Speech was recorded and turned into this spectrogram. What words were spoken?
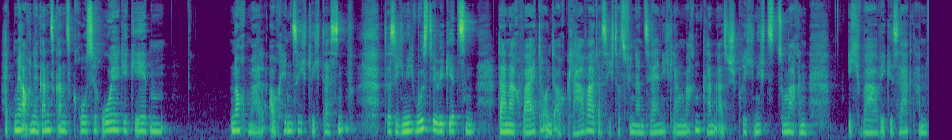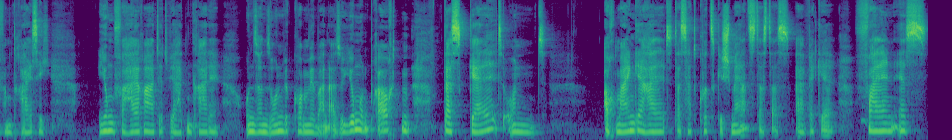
hat mir auch eine ganz, ganz große Ruhe gegeben. Nochmal, auch hinsichtlich dessen, dass ich nicht wusste, wie geht es denn danach weiter und auch klar war, dass ich das finanziell nicht lang machen kann, also sprich nichts zu machen. Ich war, wie gesagt, Anfang 30, jung verheiratet. Wir hatten gerade unseren Sohn bekommen. Wir waren also jung und brauchten das Geld und auch mein Gehalt, das hat kurz geschmerzt, dass das äh, weggefallen ist.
